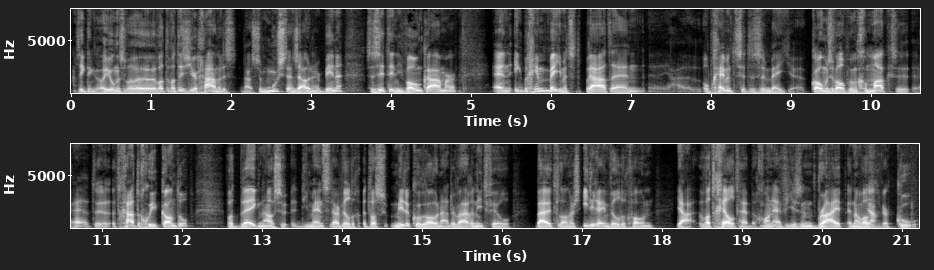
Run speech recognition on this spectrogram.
dus ik denk, oh jongens, wa- wat, wat is hier gaande? Dus nou, ze moesten en zouden naar binnen. Ze zitten in die woonkamer. En ik begin een beetje met ze te praten. En op een gegeven moment zitten ze een beetje, komen ze wel op hun gemak. Ze, hè, het, het gaat de goede kant op. Wat bleek nou? Ze, die mensen daar wilden... Het was midden corona, er waren niet veel buitenlanders. Iedereen wilde gewoon ja, wat geld hebben. Gewoon eventjes een bribe en dan was Ja. het weer cool.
